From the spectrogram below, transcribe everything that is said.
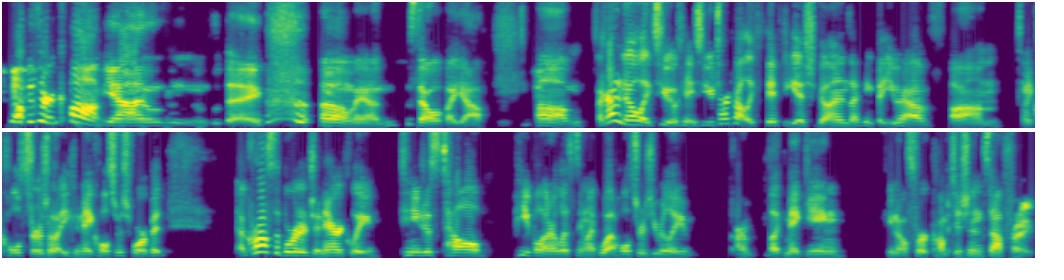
Why is there a comp? Yeah, day. Oh man. So, but yeah, um, I gotta know like too. Okay, so you talked about like fifty-ish guns. I think that you have um like holsters or that you can make holsters for, but across the board or generically, can you just tell people that are listening like what holsters you really are like making, you know, for competition and stuff? Right.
